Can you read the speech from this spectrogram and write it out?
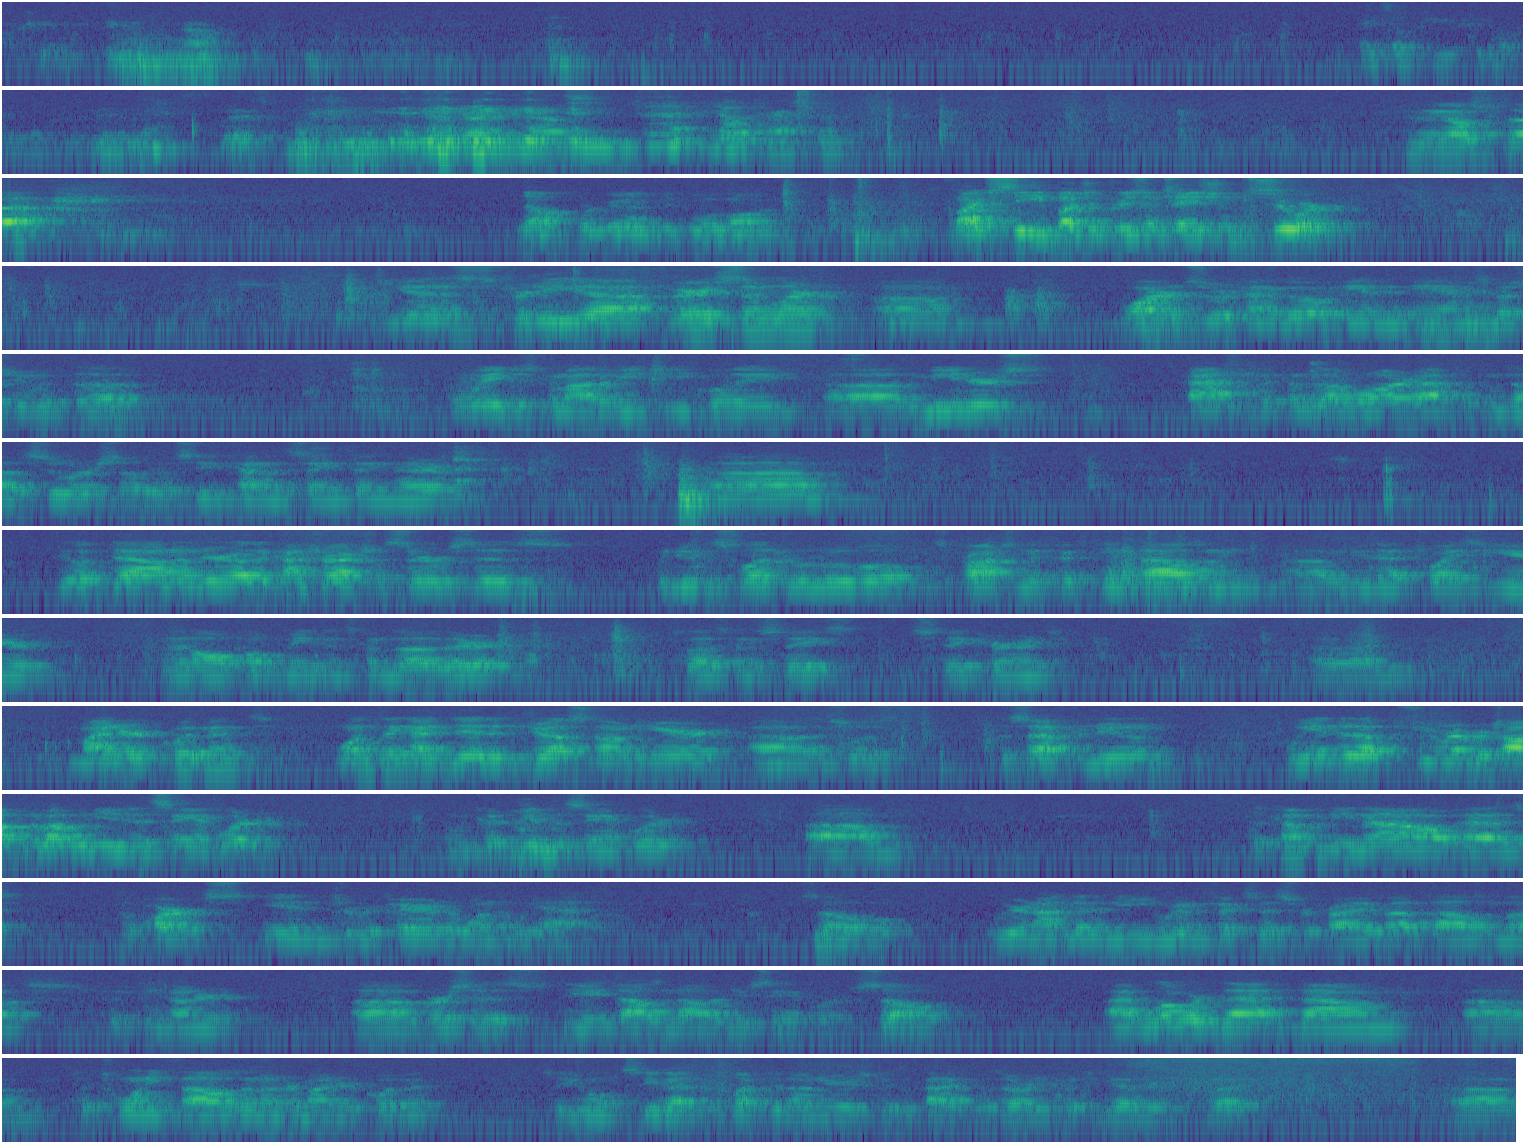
I can't even think of it now. It's okay if you don't remember. It's gonna drive me nuts. No pressure. Anything else that? No, we're good, we can move on. Five C, budget presentation, sewer. Again, this is pretty, uh, very similar. Um, Water and sewer kind of go hand in hand, especially with the, the wages come out of each equally. Uh, The meters, half of it comes out of water, half of it comes out of sewer, so you'll see kind of the same thing there. Um, you look down under other contractual services, we do the sludge removal, it's approximately fifteen thousand, uh, we do that twice a year, and then all pump maintenance comes out of there, so that's gonna stay, stay current. Um, Minor equipment, one thing I did adjust on here, uh, this was this afternoon, we ended up, if you remember talking about we needed a sampler, and we couldn't get the sampler, um, the company now has the parts in to repair the one that we have. So, we're not gonna need, we're gonna fix this for probably about a thousand bucks, fifteen hundred, uh, versus the eight thousand dollar new sampler. So, I've lowered that down, um, to twenty thousand under minor equipment. So you won't see that reflected on yours because the packet was already put together, but, um,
